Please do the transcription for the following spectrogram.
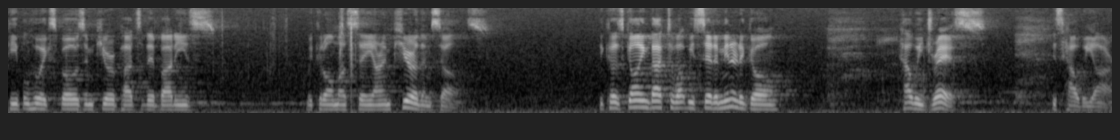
People who expose impure parts of their bodies, we could almost say, are impure themselves. Because going back to what we said a minute ago, how we dress is how we are.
